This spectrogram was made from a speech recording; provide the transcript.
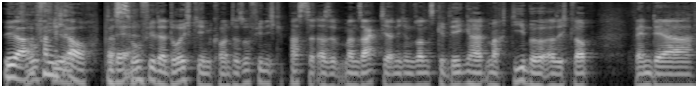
Ja, so fand viel, ich auch. Dass der, so viel da durchgehen konnte, so viel nicht gepasst hat. Also man sagt ja nicht umsonst, Gelegenheit macht Diebe. Also ich glaube, wenn der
